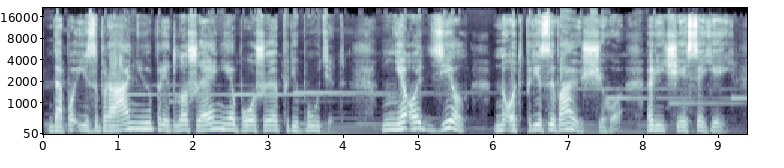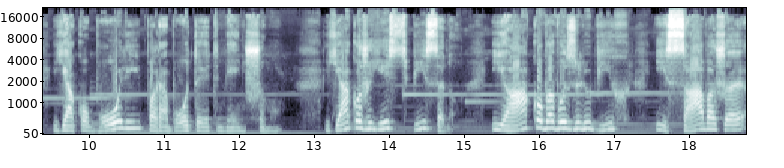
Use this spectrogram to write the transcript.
да по избранию предложение Божие прибудет. Не отдел, но от призывающего речеся ей, яко болей поработает меньшему. Яко же есть писано, Иакова возлюбих, Исава же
